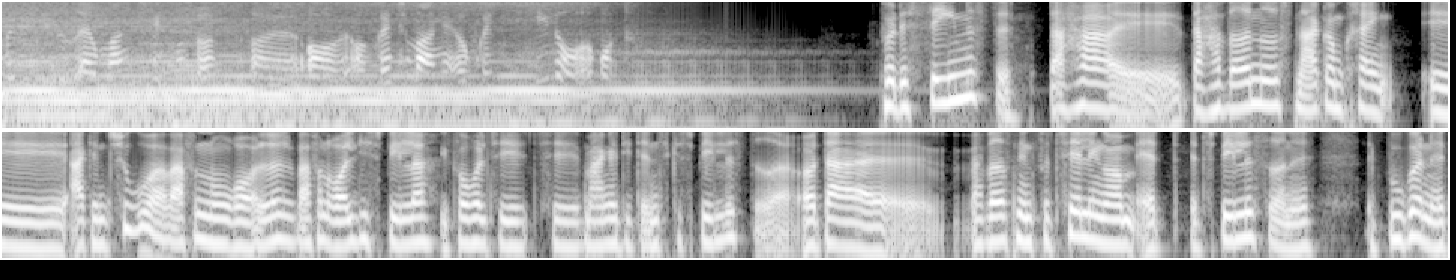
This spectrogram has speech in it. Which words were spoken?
Frivillighed er jo mange ting hos os, og, og, og rigtig mange er jo frivillige hele året rundt. På det seneste, der har, øh, der har været noget snak omkring øh, agenturer, hvad for, nogle rolle, hvad for en rolle de spiller i forhold til, til mange af de danske spillesteder. Og der øh, har været sådan en fortælling om, at, at spillestederne, at bookerne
